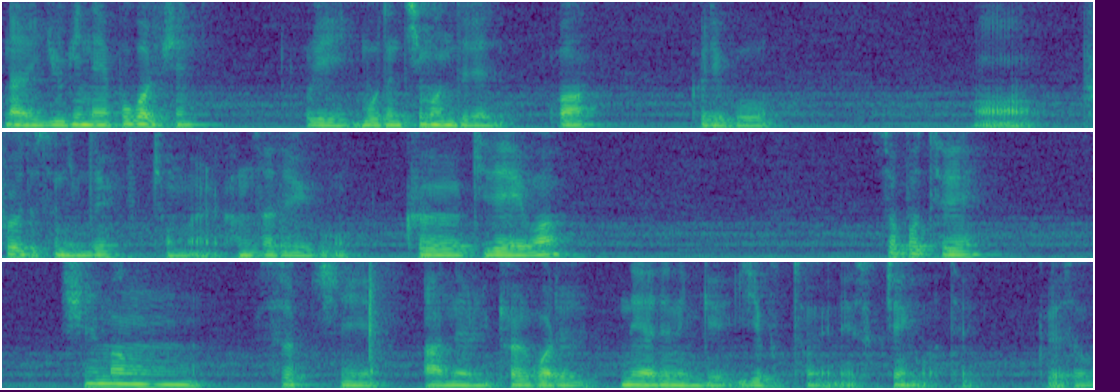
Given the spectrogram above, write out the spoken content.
나를 6인에 뽑아주신 우리 모든 팀원들과 그리고 어, 프로듀서님들 정말 감사드리고 그 기대와 support에 실망스럽지 않을 결과를 내야 되는 게 이제부터의 내 숙제인 것 같아. 그래서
